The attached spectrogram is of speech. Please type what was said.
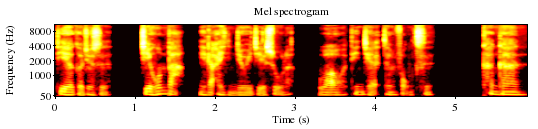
第二个就是结婚吧，你的爱情就会结束了。哇哦，听起来真讽刺。看看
